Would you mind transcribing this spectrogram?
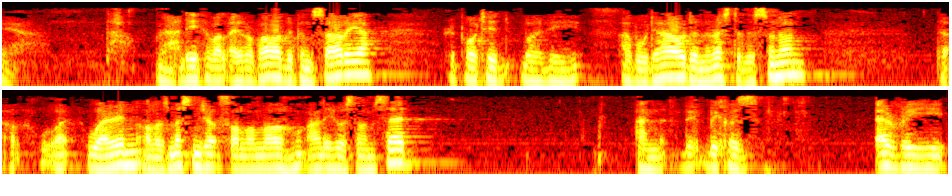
Yeah. The hadith of Al-Irbad ibn Sariyah, reported by the Abu Dawud and the rest of the Sunan, that, wherein Allah's Messenger sallallahu wasallam said, and because every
